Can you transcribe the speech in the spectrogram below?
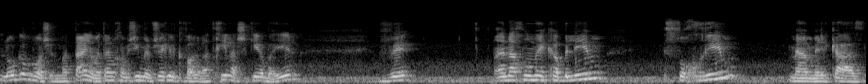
לא גבוה של 200-250 אלף שקל כבר להתחיל להשקיע בעיר, ואנחנו מקבלים שוכרים מהמרכז,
